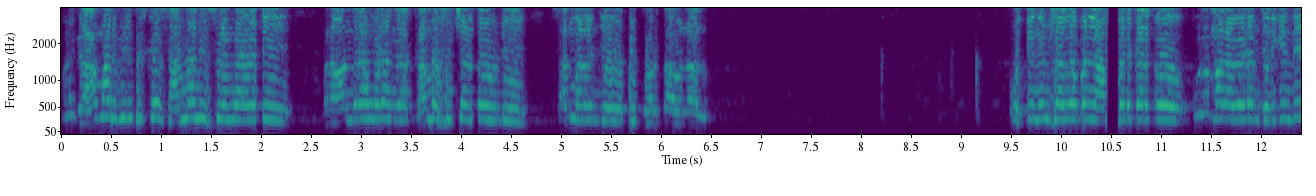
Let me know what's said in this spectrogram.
మన గ్రామాన్ని పిలిపించుకొని సన్మానం ఇస్తున్నాం కాబట్టి మనం అందరం కూడా క్రమశిక్షణతో ఉండి సన్మానం చెప్పి కోరుతా ఉన్నాను. కొద్ది నిమిషాల లోపల అంబేద్కర్కు కులమాల వేయడం జరిగింది.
